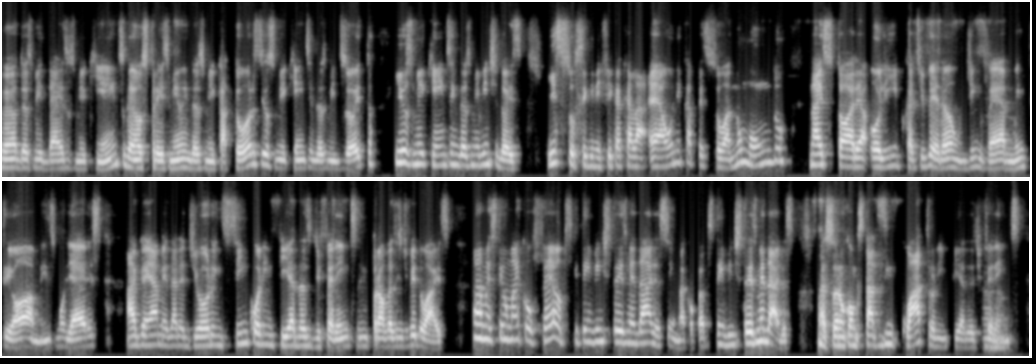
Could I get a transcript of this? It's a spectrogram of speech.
ganhou 2010 os 1.500, ganhou os 3.000 em 2014, os 1.500 em 2018 e os 1.500 em 2022. Isso significa que ela é a única pessoa no mundo na história olímpica de verão, de inverno, entre homens, mulheres, a ganhar medalha de ouro em cinco Olimpíadas diferentes em provas individuais. Ah, mas tem o Michael Phelps que tem 23 medalhas. Sim, Michael Phelps tem 23 medalhas, mas foram conquistadas em quatro Olimpíadas diferentes. Uhum.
